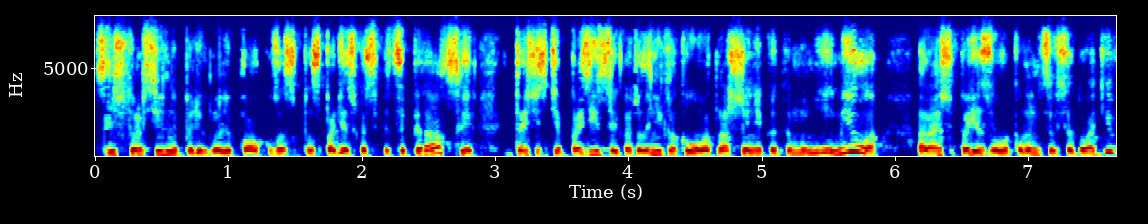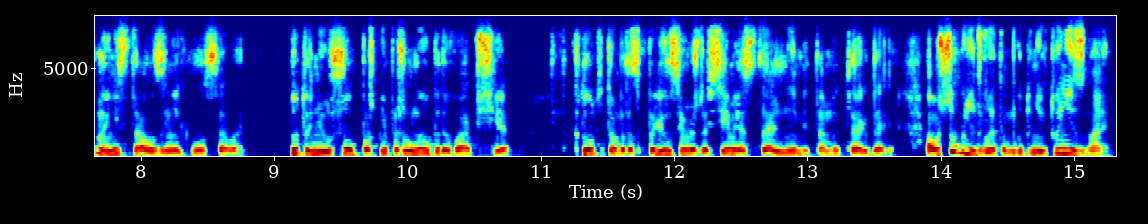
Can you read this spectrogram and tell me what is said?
слишком сильно перегнули палку за, с поддержкой спецоперации, и та часть позиции, которая никакого отношения к этому не имела, а раньше поддерживала коммунистов ситуативно, не стала за них голосовать. Кто-то не ушел, не пошел на выборы вообще. Кто-то там распылился между всеми остальными там, и так далее. А вот что будет в этом году, никто не знает.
